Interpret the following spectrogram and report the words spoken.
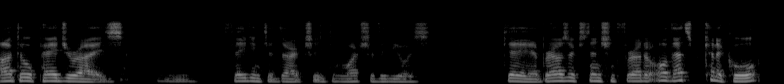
auto pagerize fading to dark so you can watch the videos okay. A browser extension for auto oh that's kind of cool.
